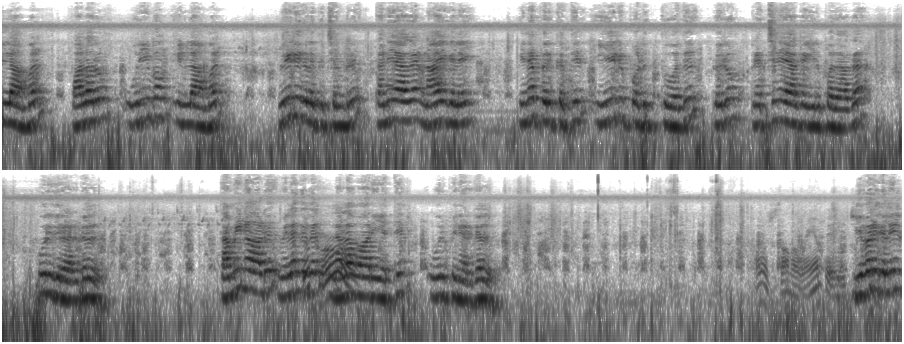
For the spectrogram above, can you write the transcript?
இல்லாமல் பலரும் உரிமம் இல்லாமல் வீடுகளுக்கு சென்று தனியாக நாய்களை இனப்பெருக்கத்தில் ஈடுபடுத்துவது பெரும் பிரச்சனையாக இருப்பதாக கூறுகிறார்கள். தமிழ்நாடு விலங்குகள் நல வாரியத்தின் உறுப்பினர்கள். இவர்களில்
